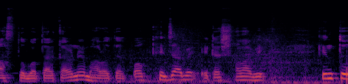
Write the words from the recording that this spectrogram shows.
বাস্তবতার কারণে ভারতের পক্ষে যাবে, এটা স্বাভাবিক। কিন্তু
